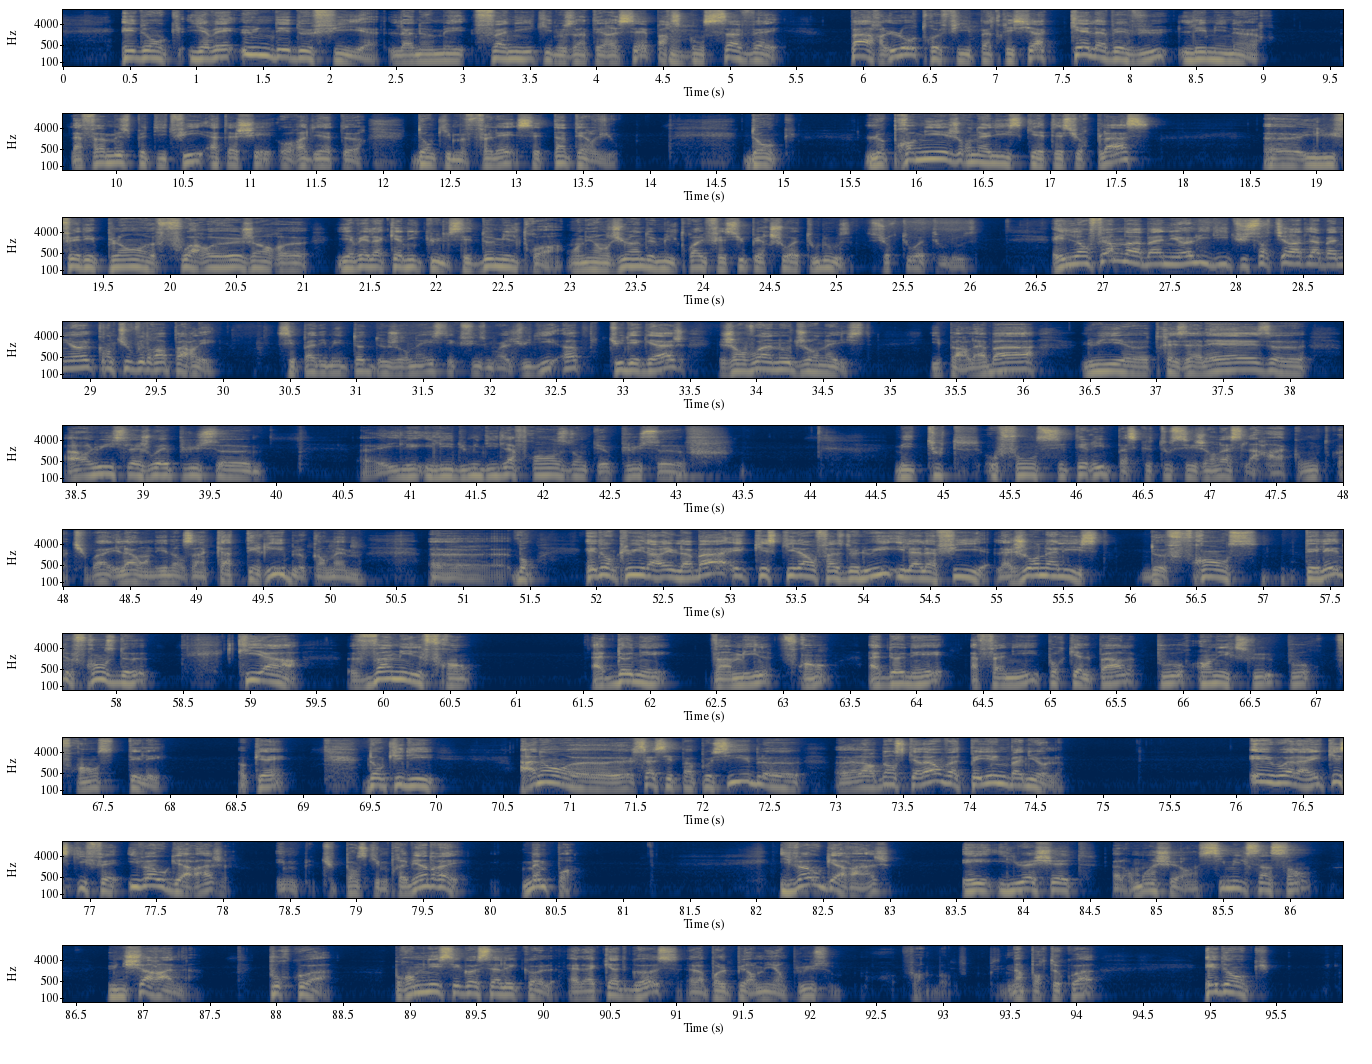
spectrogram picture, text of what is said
Et donc, il y avait une des deux filles, la nommée Fanny, qui nous intéressait parce qu'on savait par l'autre fille, Patricia, qu'elle avait vu les mineurs. La fameuse petite fille attachée au radiateur. Donc, il me fallait cette interview. Donc, le premier journaliste qui était sur place, euh, il lui fait des plans euh, foireux, genre, euh, il y avait la canicule, c'est 2003. On est en juin 2003, il fait super chaud à Toulouse, surtout à Toulouse. Et il l'enferme dans la bagnole, il dit, tu sortiras de la bagnole quand tu voudras parler. C'est pas des méthodes de journaliste, excuse-moi. Je lui dis, hop, tu dégages, j'envoie un autre journaliste. Il part là-bas, lui, euh, très à l'aise. euh, alors lui, il se la jouait plus... euh, il, est, du midi de la France, donc plus... mais tout, au fond, c'est terrible parce que tous ces gens-là se la racontent, quoi, tu vois. Et là, on est dans un cas terrible quand même. Bon. Et donc, lui, il arrive là-bas et qu'est-ce qu'il a en face de lui? Il a la fille, la journaliste de France Télé, de France 2, qui a 20 000 francs à donner, 20 000 francs à donner à Fanny pour qu'elle parle pour, en exclu, pour France Télé. OK? Donc, il dit, ah non, euh, ça c'est pas possible. euh, alors dans ce cas-là, on va te payer une bagnole. Et voilà. Et qu'est-ce qu'il fait? Il va au garage. Tu penses qu'il me préviendrait? Même pas. Il va au garage et il lui achète, alors moins cher, hein, 6500, une charane. Pourquoi? Pour emmener ses gosses à l'école. Elle a quatre gosses, elle a pas le permis en plus. Enfin bon, n'importe quoi. Et donc,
